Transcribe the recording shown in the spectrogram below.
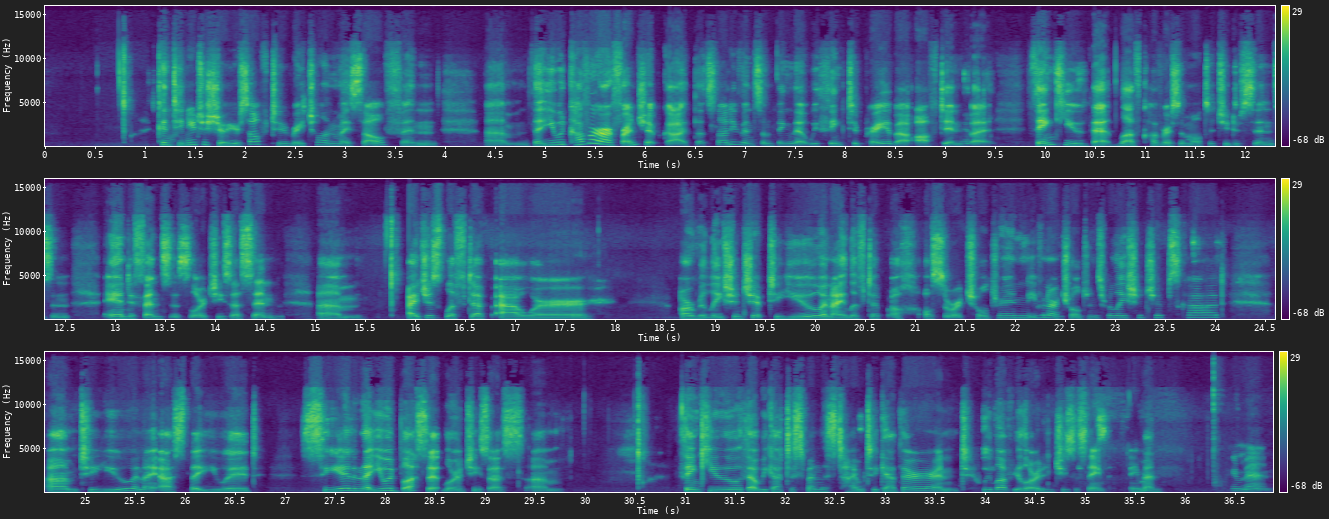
continue to show yourself to Rachel and myself and um, that you would cover our friendship, God. That's not even something that we think to pray about often, but thank you that love covers a multitude of sins and and offenses, Lord Jesus. And um, I just lift up our our relationship to you and i lift up uh, also our children even our children's relationships god um, to you and i ask that you would see it and that you would bless it lord jesus. Um, thank you that we got to spend this time together and we love you lord. In jesus name amen. Amen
